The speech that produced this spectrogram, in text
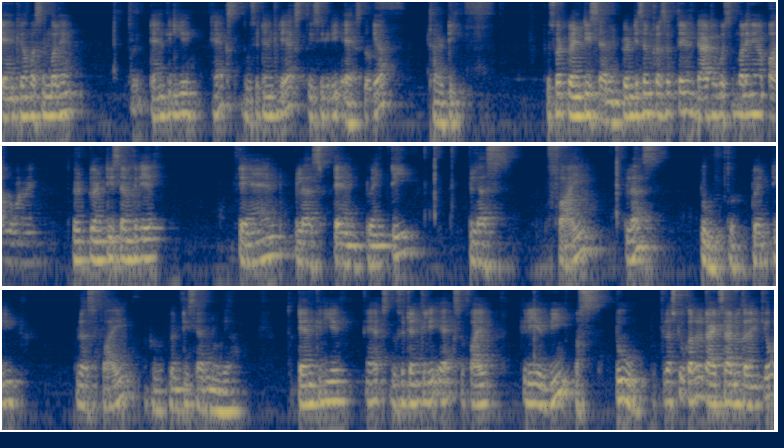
टेन के वहाँ पर सिंबल है? तो टेन के लिए एक्स, दूसरे टेन के लिए एक्स, तीसरे के लिए एक्स तो गया थर्टी। तो उसके ट्वेंटी सेवन ट्वेंटी सेवन कर सकते हैं। डायरेक्ट कोई सिंबल है नहीं पास भवन में। तो ट्वेंटी सेवन के लिए ten plus ten twenty plus five plus two. तो twenty plus five two twenty seven हो गया। तो टेन के लिए एक्स, दूसरे टेन के लिए एक्स, फाइव के लिए वी और टू प्लस टू कर रहे राइट साइड में करेंगे क्यों?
